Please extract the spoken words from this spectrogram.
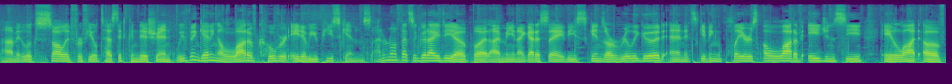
Um, it looks solid for field tested condition. We've been getting a lot of covert AWP skins. I don't know if that's a good idea, but I mean, I gotta say, these skins are really good, and it's giving players a lot of agency, a lot of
